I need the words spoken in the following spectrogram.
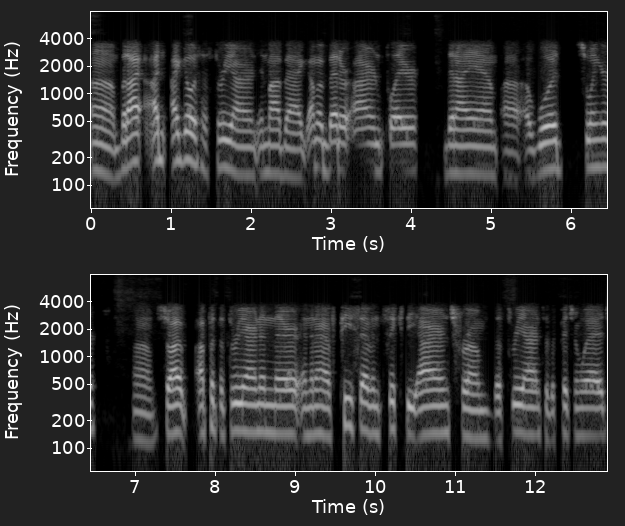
Um, but I, I, I go with a three iron in my bag. I'm a better iron player than I am uh, a wood swinger. Um, so I, I put the three iron in there, and then I have P760 irons from the three iron to the pitch and wedge,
